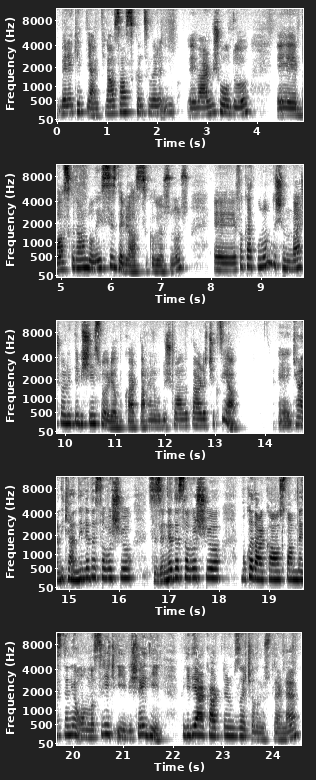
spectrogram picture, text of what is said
bereket yani finansal sıkıntıların e, vermiş olduğu e, baskıdan dolayı siz de biraz sıkılıyorsunuz. E, fakat bunun dışında şöyle de bir şey söylüyor bu kartlar. Hani bu düşmanlıklarla çıktı ya. E, kendi kendiyle de savaşıyor. Sizinle de savaşıyor. Bu kadar kaostan besleniyor olması hiç iyi bir şey değil. Peki diğer kartlarımızı açalım üstlerine.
